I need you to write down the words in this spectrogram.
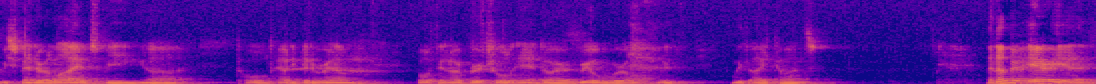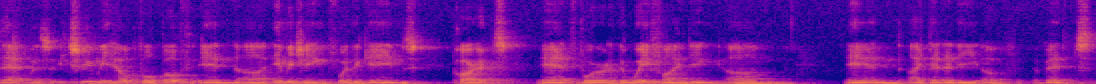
we spend our lives being uh, told how to get around, both in our virtual and our real world with, with icons. Another area that was extremely helpful both in uh, imaging for the game's parts and for the wayfinding um, and identity of events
